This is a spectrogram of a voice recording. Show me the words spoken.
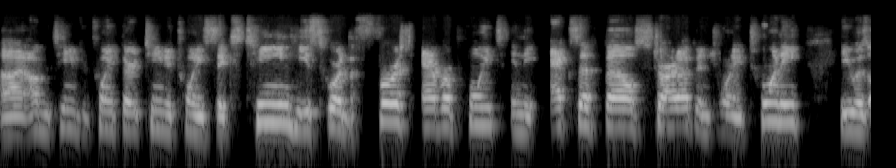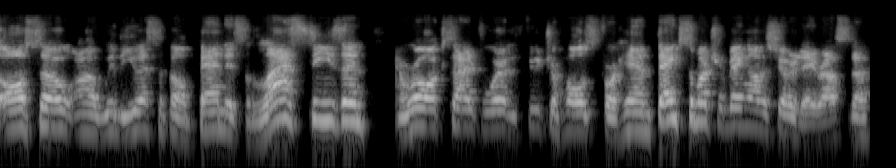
uh, on the team from 2013 to 2016. He scored the first ever points in the XFL startup in 2020. He was also uh, with the USFL Bandits last season, and we're all excited for whatever the future holds for him. Thanks so much for being on the show today, Rausa.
